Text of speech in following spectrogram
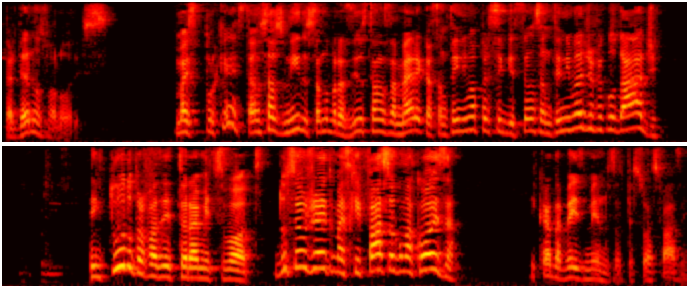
Perderam os valores. Mas por quê? Está nos Estados Unidos, está no Brasil, está nas Américas, não tem nenhuma perseguição, você não tem nenhuma dificuldade. Tem tudo para fazer Torah Mitzvot. Do seu jeito, mas que faça alguma coisa. E cada vez menos as pessoas fazem.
